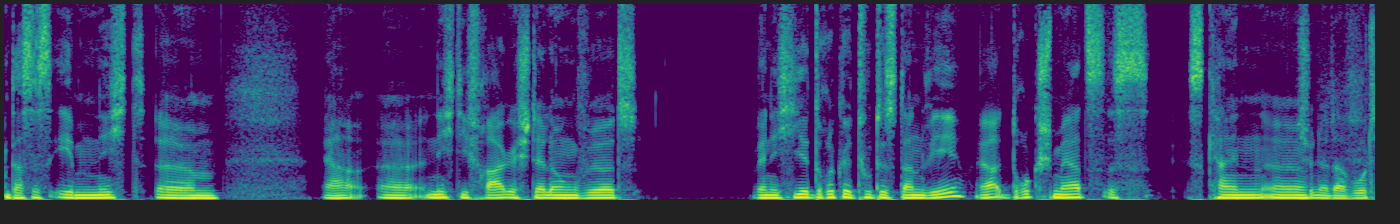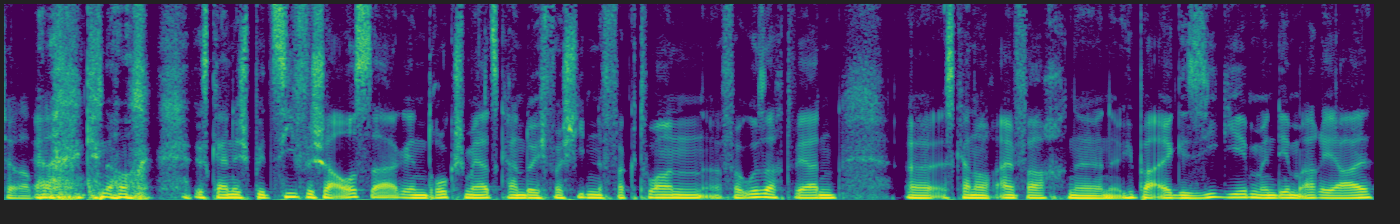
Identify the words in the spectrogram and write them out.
dass es eben nicht, ähm, ja, äh, nicht die Fragestellung wird, wenn ich hier drücke, tut es dann weh. Ja, Druckschmerz ist ist kein äh, schöner Davot-Therapeut. Ja, genau, ist keine spezifische Aussage. Ein Druckschmerz kann durch verschiedene Faktoren äh, verursacht werden. Äh, es kann auch einfach eine, eine Hyperalgesie geben in dem Areal.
